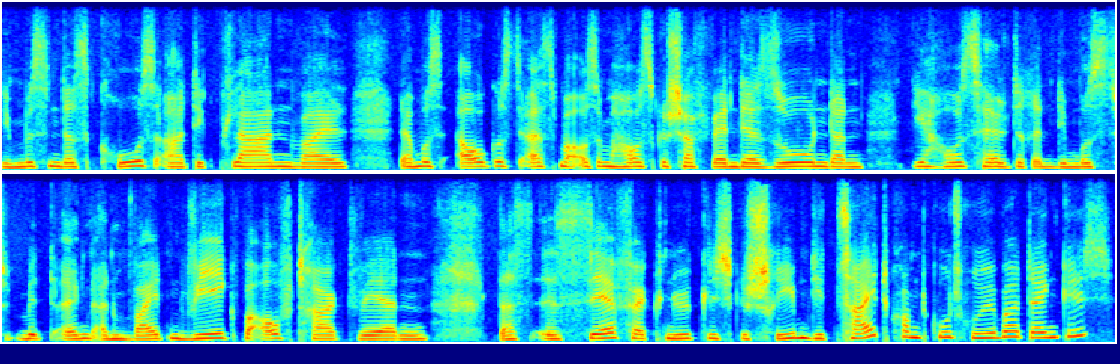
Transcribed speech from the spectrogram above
die müssen das großartig planen, weil da muss August erstmal aus dem Haus geschafft werden, der Sohn, dann die Haushälterin, die muss mit irgendeinem weiten Weg beauftragt werden. Das ist sehr vergnüglich geschrieben. Die Zeit kommt gut rüber, denke ich.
